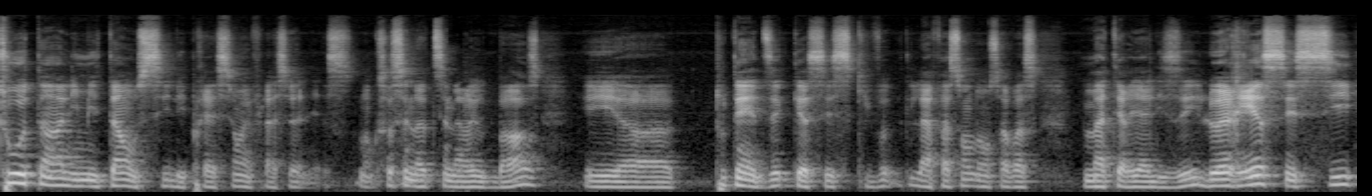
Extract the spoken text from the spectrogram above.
tout en limitant aussi les pressions inflationnistes. Donc ça, c'est notre scénario de base et euh, tout indique que c'est ce la façon dont ça va se matérialiser. Le risque, c'est si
